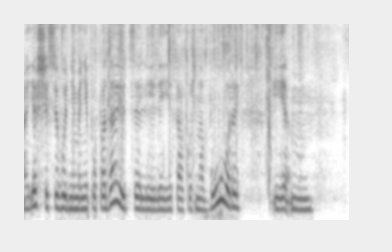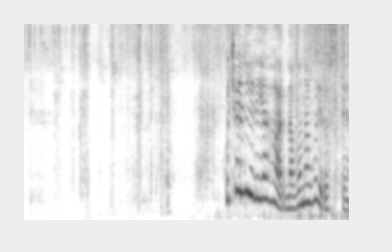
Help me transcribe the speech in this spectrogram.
А я ще сьогодні мені попадаються лілії, також набори. І, Хоча лілія гарна, вона виросте.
